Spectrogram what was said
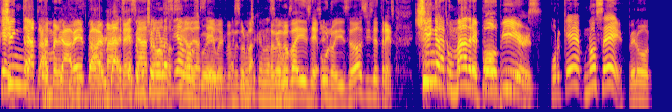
¡Chinga tu Ah, madre! Ya ves, es que hace mucho no lo hacíamos, güey. Fue mi Hace culpa. mucho que no lo Fue mi hacíamos. culpa y dice Sí. uno, y dice dos, y dice tres. ¡Chinga tu madre, Paul Pierce! ¿Por qué? No sé, pero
